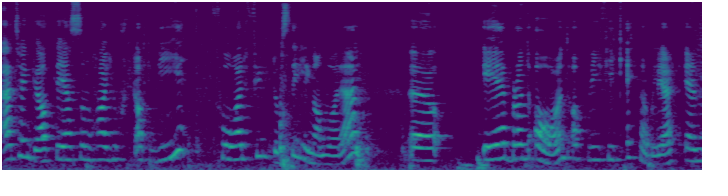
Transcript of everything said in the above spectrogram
jeg tenker at det som har gjort at vi får fylt opp stillingene våre, eh, er bl.a. at vi fikk etablert en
